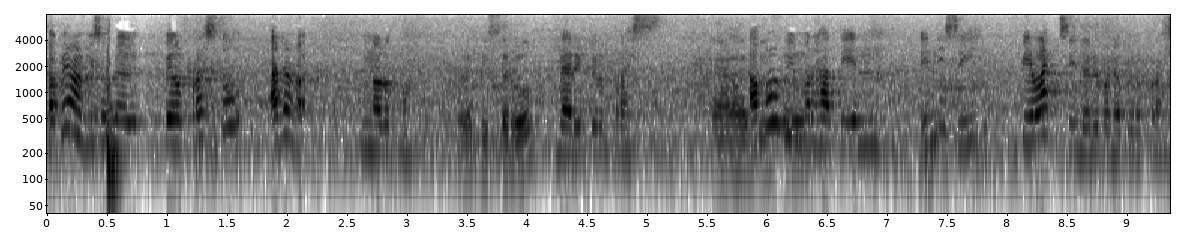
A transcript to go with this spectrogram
Tapi yang lebih seru dari pilpres tuh ada nggak menurutmu? Lebih seru, dari pilpres. Yang lebih aku lebih seru. merhatiin ini sih pileg sih daripada pilpres.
